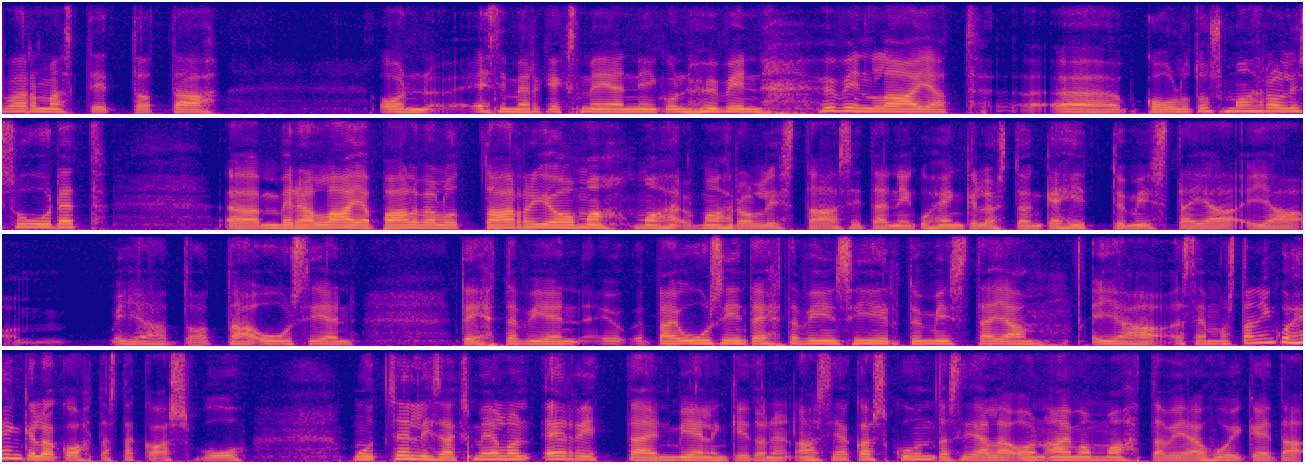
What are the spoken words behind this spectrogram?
varmasti tota, on esimerkiksi meidän niin kuin hyvin, hyvin laajat ö, koulutusmahdollisuudet. Ö, meidän laaja palvelutarjoama ma- mahdollistaa sitä niin kuin henkilöstön kehittymistä ja, ja, ja tota, uusien tehtävien tai uusiin tehtäviin siirtymistä ja, ja semmoista niin kuin henkilökohtaista kasvua. Mutta sen lisäksi meillä on erittäin mielenkiintoinen asiakaskunta. Siellä on aivan mahtavia ja huikeita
